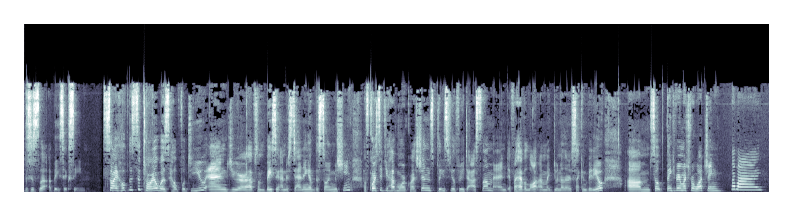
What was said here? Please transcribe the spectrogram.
this is a basic seam. So I hope this tutorial was helpful to you and you have some basic understanding of the sewing machine. Of course, if you have more questions, please feel free to ask them. And if I have a lot, I might do another second video. Um, so thank you very much for watching. Bye-bye.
